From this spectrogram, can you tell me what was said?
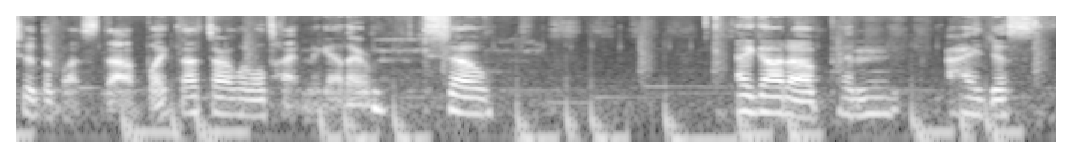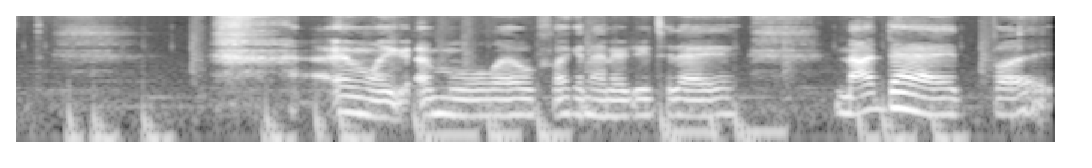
to the bus stop. Like that's our little time together. So, I got up and I just I'm like I'm low fucking energy today. Not dead, but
